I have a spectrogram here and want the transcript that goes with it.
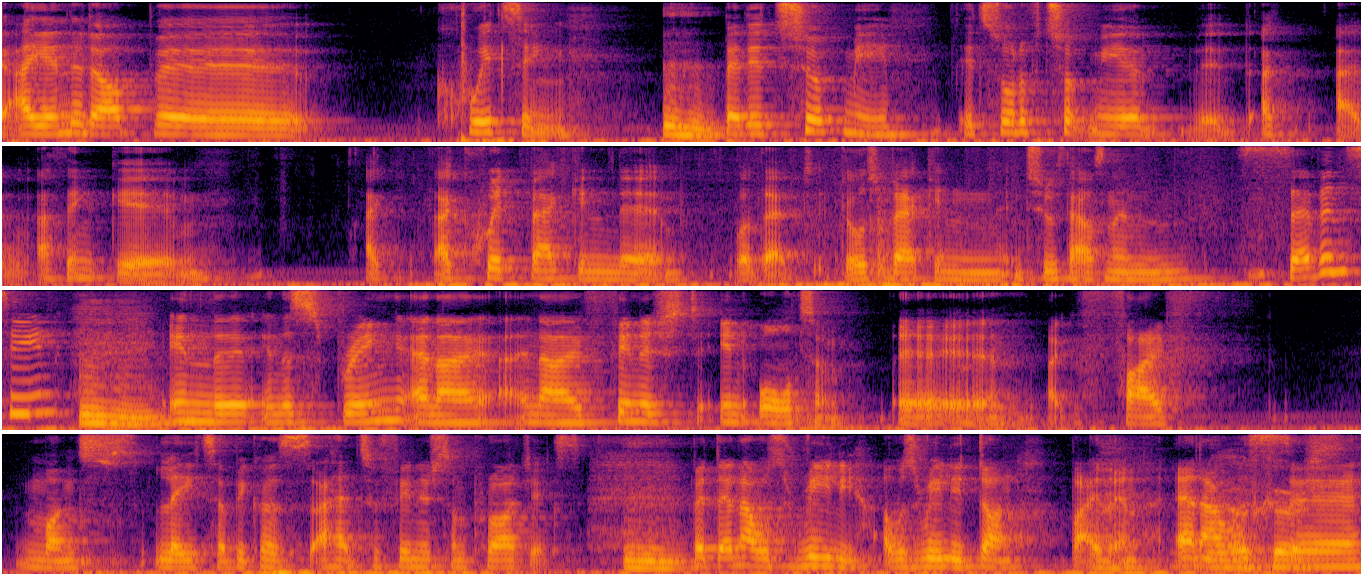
uh, I ended up uh, quitting, but it took me. It sort of took me. A, I, I, I think um, I, I quit back in the well that goes back in, in 2017 in the in the spring and I and I finished in autumn uh, like five months later because I had to finish some projects. But then I was really I was really done by then. And Yeah, I was uh,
